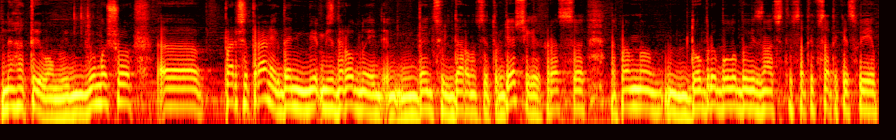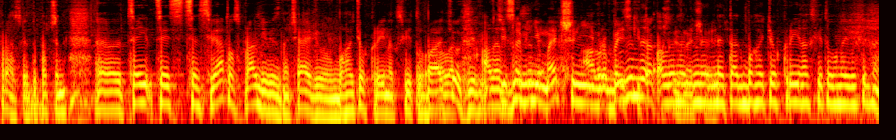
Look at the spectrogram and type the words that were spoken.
негативом. Думаю, що е, 1 травня, як день міжнародної день солідарності трудящих, якраз е, напевно добре було би відзначити все таки своєю працею. Е, цей, цей це свято справді відзначають в багатьох країнах світу. Багатьох, і в тій самій Німеччині, але європейській також але не, не, не так багатьох країнах світу воно і вихідним.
